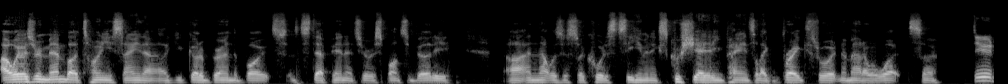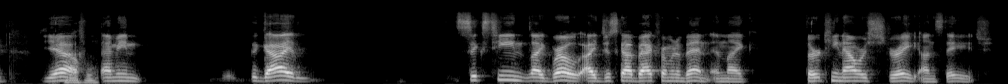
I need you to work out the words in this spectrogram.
I always remember Tony saying that, like, you've got to burn the boats and step in. It's your responsibility. Uh, and that was just so cool to see him in excruciating pain to like break through it no matter what. So, dude, yeah, powerful. I mean, the guy, sixteen, like, bro, I just got back from an event and like thirteen hours straight on stage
